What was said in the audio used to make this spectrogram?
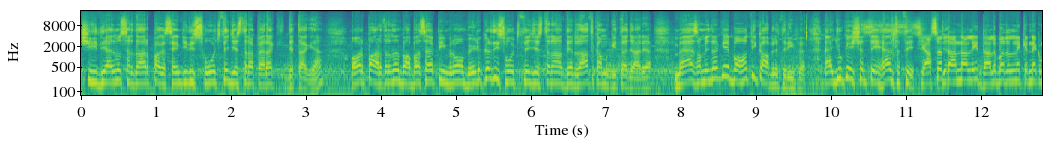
ਸ਼ਹੀਦ ਆਜ਼ਮ ਸਰਦਾਰ ਭਗਤ ਸਿੰਘ ਜੀ ਦੀ ਸੋਚ ਤੇ ਜਿਸ ਤਰ੍ਹਾਂ ਪਹਿਰਾ ਦਿੱਤਾ ਗਿਆ ਔਰ ਭਾਰਤ ਰਤਨ ਬਾਬਾ ਸਾਹਿਬ ਭੀਮਰਾਓ ਅੰਬੇਡਕਰ ਦੀ ਸੋਚ ਤੇ ਜਿਸ ਤਰ੍ਹਾਂ ਦਿਨ ਰਾਤ ਕੰਮ ਕੀਤਾ ਜਾ ਰਿਹਾ ਮੈਂ ਸਮਝਦਾ ਕਿ ਬਹੁਤ ਹੀ ਕਾਬਿਲ ਤਾਰੀਫ ਹੈ ਐਜੂਕੇਸ਼ਨ ਤੇ ਹੈਲਥ ਤੇ ਸਿਆਸਤਦਾਨਾਂ ਲਈ ਦਲ ਬਦਲਨੇ ਕਿੰਨੇ ਕੁ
